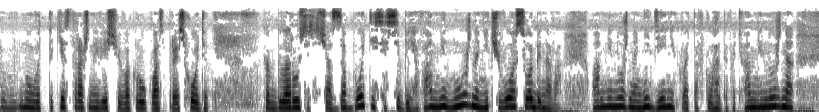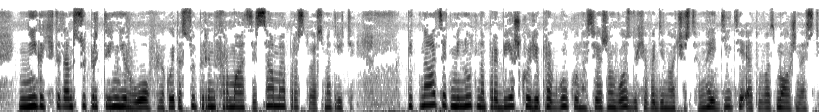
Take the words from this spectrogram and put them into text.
ну, вот такие страшные вещи вокруг вас происходят, как в Беларуси сейчас, заботьтесь о себе. Вам не нужно ничего особенного. Вам не нужно ни денег в это вкладывать. Вам не нужно ни каких-то там супер тренеров, какой-то супер информации. Самое простое, смотрите, 15 минут на пробежку или прогулку на свежем воздухе в одиночестве. Найдите эту возможность.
